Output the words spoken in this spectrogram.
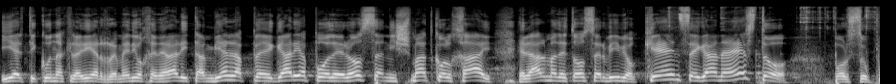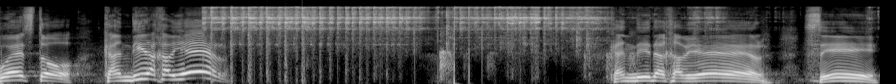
y el Tikkun Aklari, el remedio general y también la plegaria poderosa Nishmat Kolhai, el alma de todo ser vivo. ¿Quién se gana esto? Por supuesto, Candida Javier. Candida Javier. Sí.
